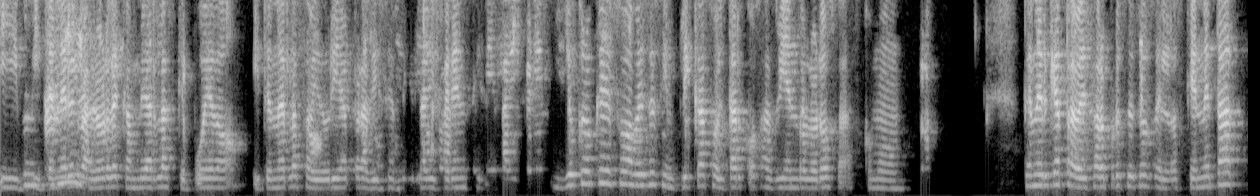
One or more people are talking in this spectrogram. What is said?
y, tener el valor de cambiar las que puedo y tener la sabiduría para discernir la diferencia. Y yo creo que eso a veces implica soltar cosas bien dolorosas, como tener que atravesar procesos en los que neta,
